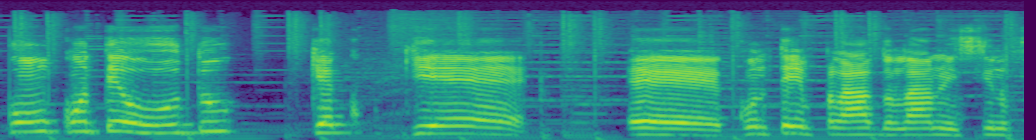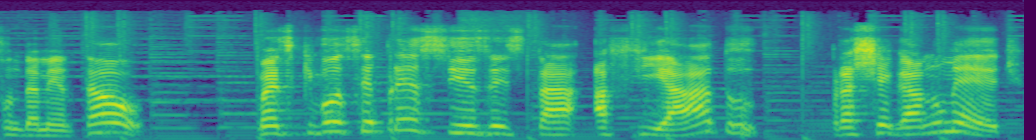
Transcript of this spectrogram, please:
com o conteúdo que é, que é, é contemplado lá no ensino fundamental, mas que você precisa estar afiado para chegar no médio.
